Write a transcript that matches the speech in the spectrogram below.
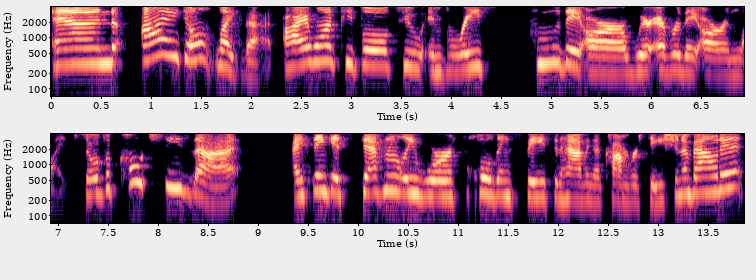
And I don't like that. I want people to embrace who they are wherever they are in life. So if a coach sees that, I think it's definitely worth holding space and having a conversation about it.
